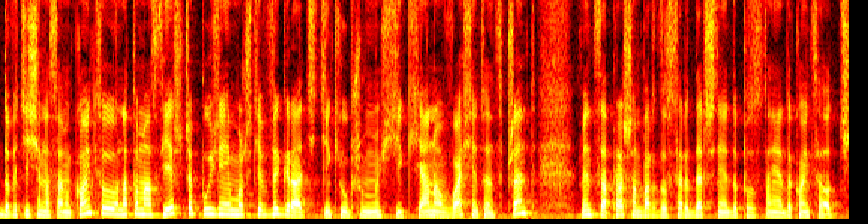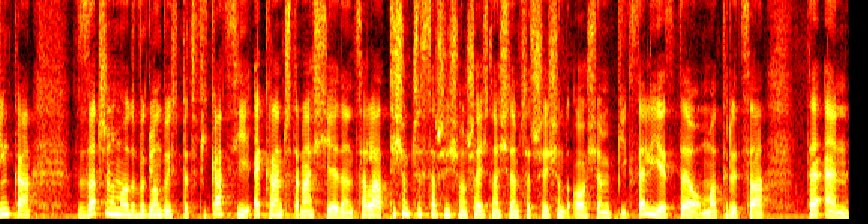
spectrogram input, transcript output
dowiecie się na samym końcu. Natomiast jeszcze później możecie wygrać dzięki uprzejmości Kiano właśnie ten sprzęt, więc zapraszam bardzo serdecznie do pozostania do końca odcinka. Zaczynamy od wyglądu i specyfikacji. Ekran 14.1 cala, 1366 na 768 pikseli. Jest to matryca TN.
